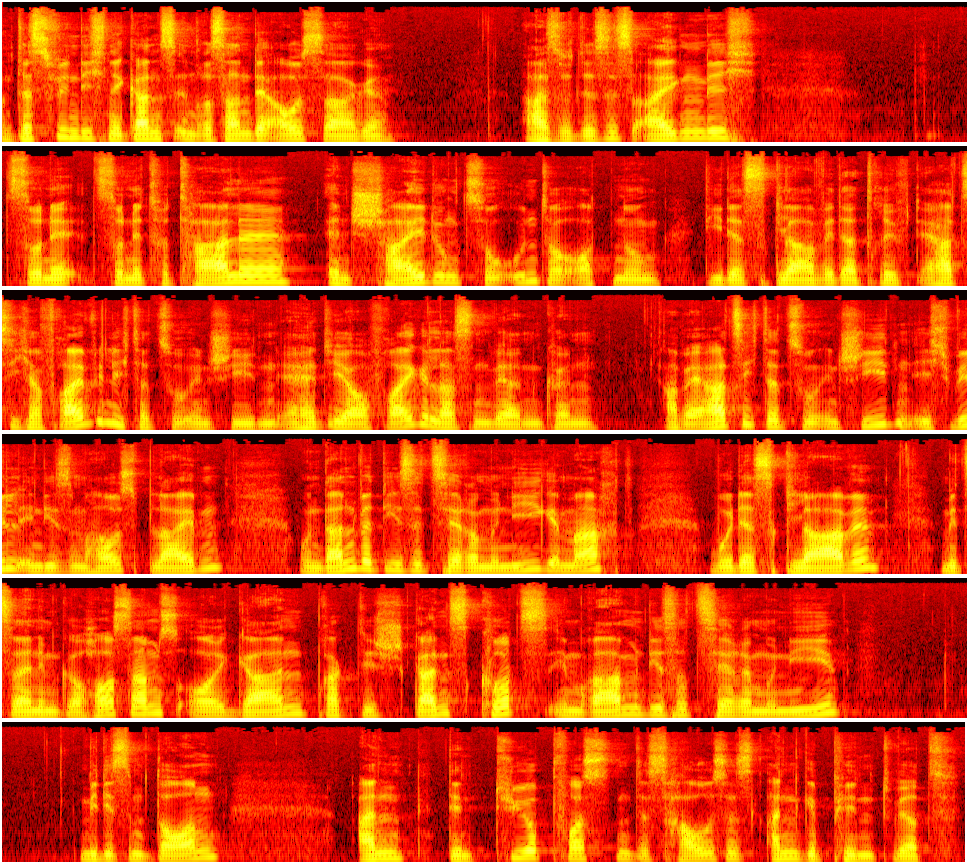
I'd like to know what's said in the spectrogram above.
Und das finde ich eine ganz interessante Aussage. Also das ist eigentlich so eine, so eine totale Entscheidung zur Unterordnung, die der Sklave da trifft. Er hat sich ja freiwillig dazu entschieden. Er hätte ja auch freigelassen werden können. Aber er hat sich dazu entschieden, ich will in diesem Haus bleiben. Und dann wird diese Zeremonie gemacht, wo der Sklave mit seinem Gehorsamsorgan praktisch ganz kurz im Rahmen dieser Zeremonie mit diesem Dorn an den Türpfosten des Hauses angepinnt wird.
